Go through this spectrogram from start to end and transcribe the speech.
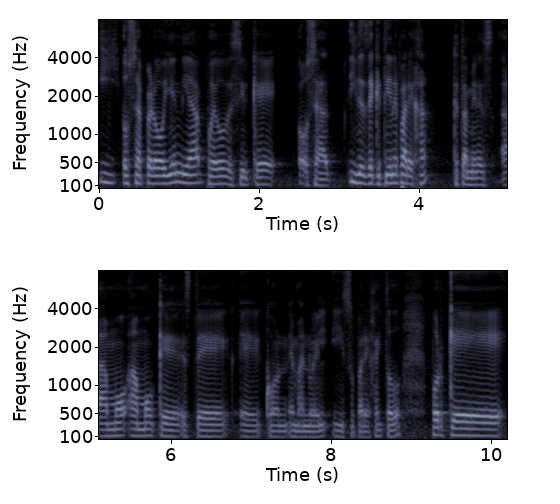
y, o sea, pero hoy en día puedo decir que, o sea, y desde que tiene pareja, que también es amo, amo que esté eh, con Emanuel y su pareja y todo, porque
